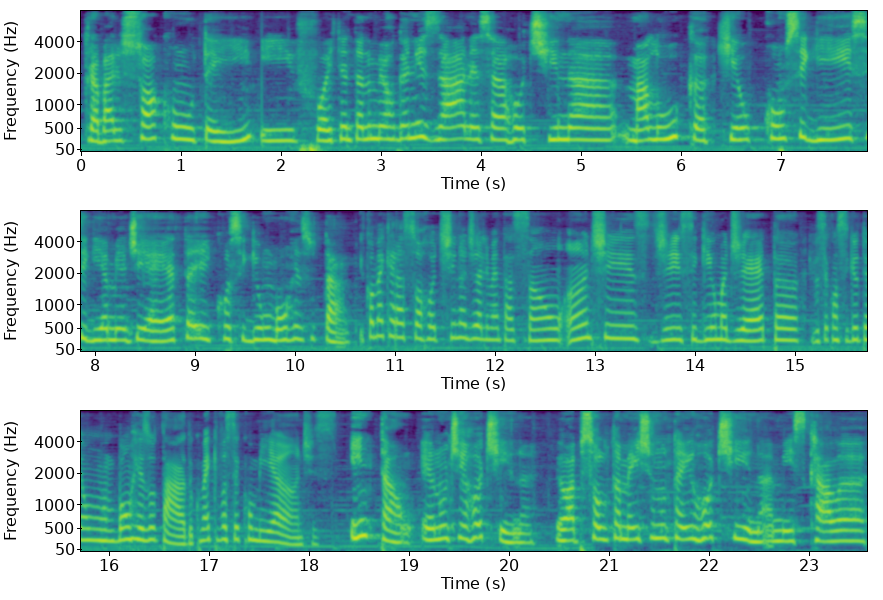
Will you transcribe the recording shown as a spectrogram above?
trabalho só com UTI e foi tentando me organizar nessa rotina maluca que eu consegui seguir a minha dieta e conseguir um bom resultado. E como é que era a sua rotina de alimentação antes de seguir uma dieta que você conseguiu ter um bom resultado? Como é que você comia antes? Então, eu não tinha rotina. Eu absolutamente não tenho rotina. A minha escala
